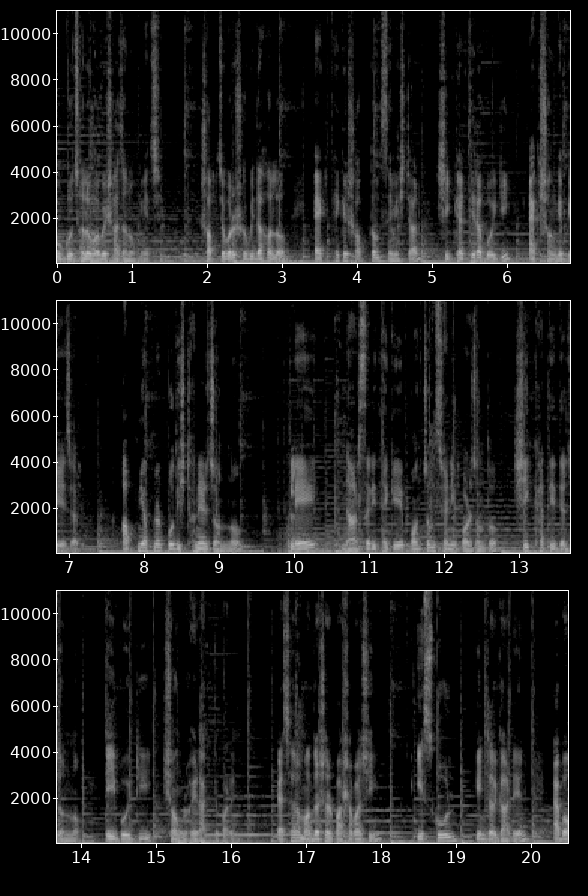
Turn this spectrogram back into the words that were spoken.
ও গোছালোভাবে সাজানো হয়েছে। সবচেয়ে বড় সুবিধা হলো, এক থেকে সপ্তম সেমিস্টার শিক্ষার্থীরা বইটি একসঙ্গে পেয়ে যাবে। আপনি আপনার প্রতিষ্ঠানের জন্য প্লে নার্সারি থেকে পঞ্চম শ্রেণি পর্যন্ত শিক্ষার্থীদের জন্য এই বইটি সংগ্রহে রাখতে পারেন। এছাড়া মাদ্রাসার পাশাপাশি স্কুল কিন্টার গার্ডেন এবং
